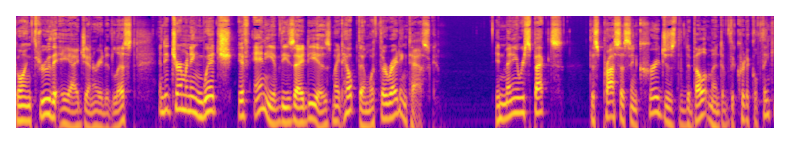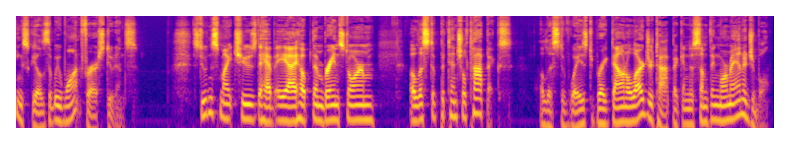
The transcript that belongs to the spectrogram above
going through the AI generated list and determining which, if any, of these ideas might help them with their writing task. In many respects, this process encourages the development of the critical thinking skills that we want for our students. Students might choose to have AI help them brainstorm a list of potential topics, a list of ways to break down a larger topic into something more manageable,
